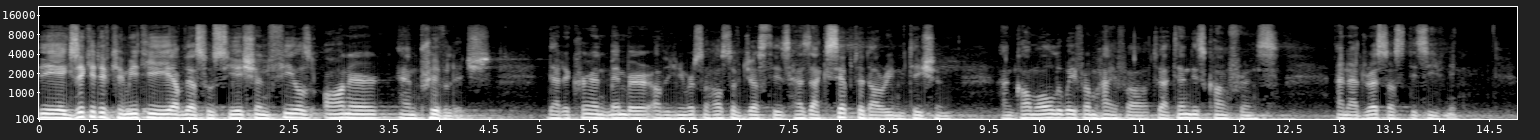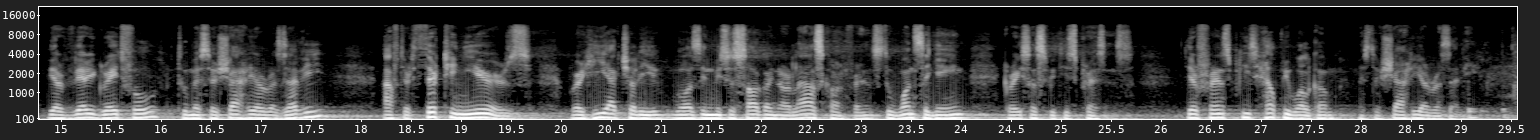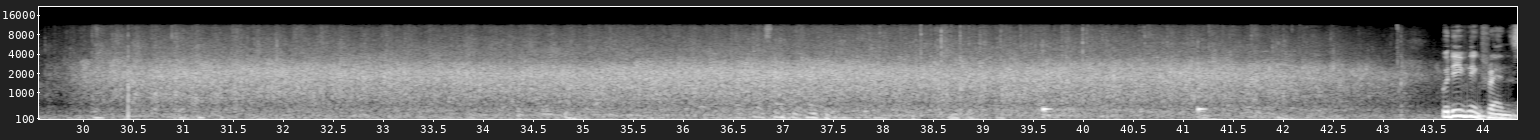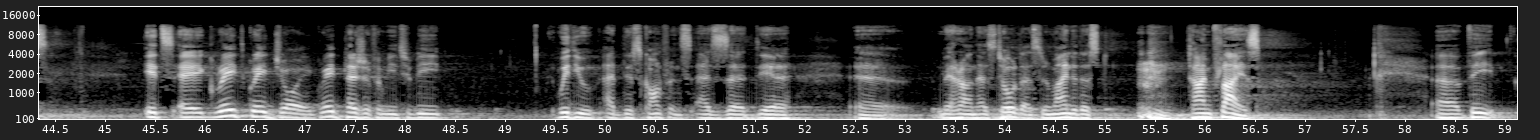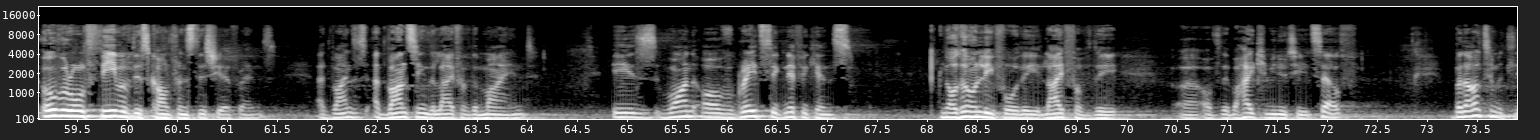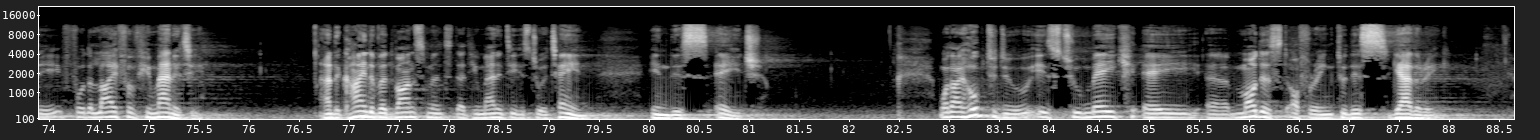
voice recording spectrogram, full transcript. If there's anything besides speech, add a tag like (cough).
The executive committee of the association feels honored and privileged that a current member of the Universal House of Justice has accepted our invitation and come all the way from Haifa to attend this conference and address us this evening. We are very grateful to Mr. Shahriar Razavi after 13 years where he actually was in Mississauga in our last conference to once again grace us with his presence. Dear friends, please help me welcome Mr. Shahriar Razavi. Good evening, friends. It's a great, great joy, great pleasure for me to be with you at this conference. As uh, dear uh, Mehran has told us, reminded us, (clears throat) time flies. Uh, the overall theme of this conference this year, friends, advance, advancing the life of the mind, is one of great significance, not only for the life of the, uh, of the Baha'i community itself, but ultimately for the life of humanity and the kind of advancement that humanity is to attain in this age. What I hope to do is to make a uh, modest offering to this gathering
